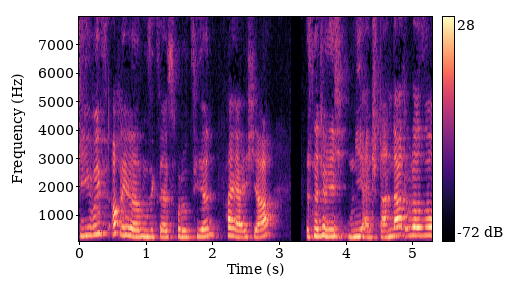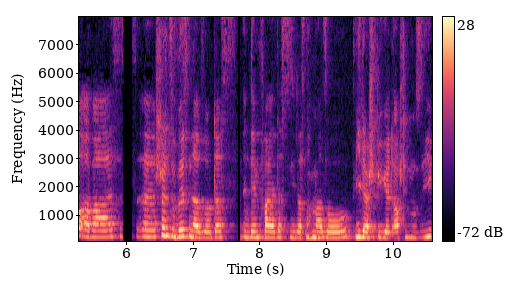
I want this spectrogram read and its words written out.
Die übrigens auch ihre Musik selbst produzieren, feiere ich ja. Ist natürlich nie ein Standard oder so, aber es ist äh, schön zu wissen, also dass in dem Fall, dass sie das nochmal so widerspiegelt, auch die Musik.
